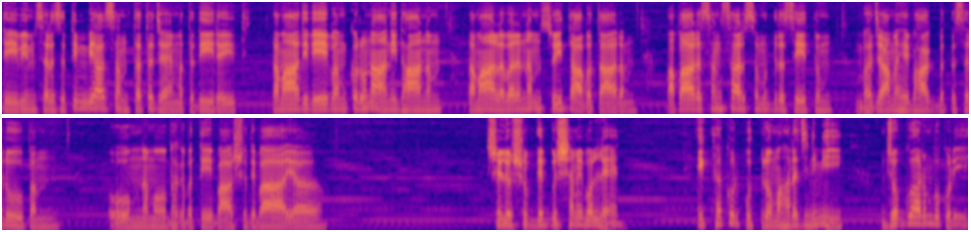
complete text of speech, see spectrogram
দেবীম সরস্বতীম ব্যাসম তত জয়মতদীরয়িত তমাদিদেবম করুণানিধানম তমালবর্ণম সুইতাবতারম अपार संसार समुद्र सेतुम भजामहे भागवत स्वरूपम ओम नमो भगवते वासुदेवाय শ্রীল সুখদেব গোস্বামী বললেন ইক্ষাকুর পুত্র মহারাজ নিমি যজ্ঞ আরম্ভ করে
